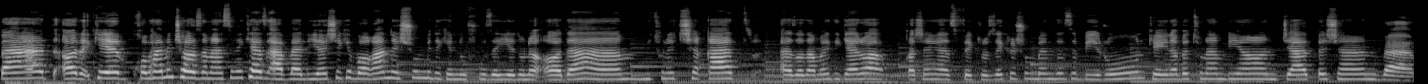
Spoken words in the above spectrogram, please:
بعد آره که خب همین چارلز منسون که از اولیاشه که واقعا نشون میده که نفوذ یه دونه آدم می‌تونه چقدر از آدمای دیگر رو قشنگ از فکر و ذکرشون بندازه بیرون که اینا بتونن بیان جلب بشن و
